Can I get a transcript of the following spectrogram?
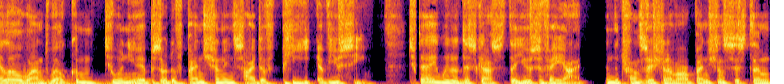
Hello and welcome to a new episode of Pension Inside of PwC. Today we will discuss the use of AI in the transition of our pension system.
